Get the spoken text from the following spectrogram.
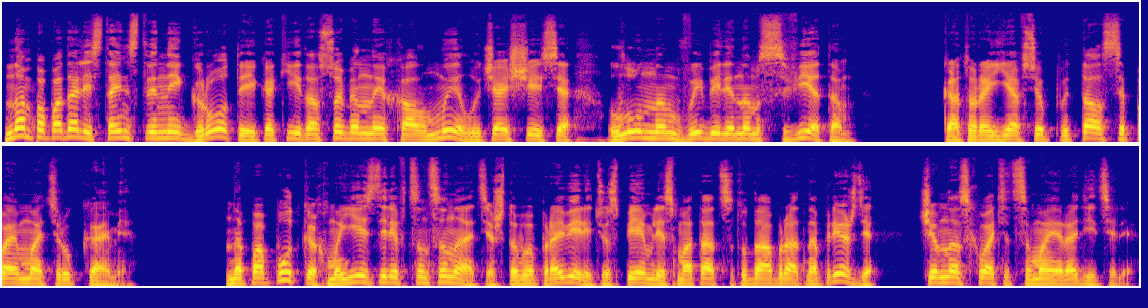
Нам попадались таинственные гроты и какие-то особенные холмы, лучащиеся лунным выбеленным светом, которые я все пытался поймать руками. На попутках мы ездили в Цинциннати, чтобы проверить, успеем ли смотаться туда-обратно прежде, чем нас хватятся мои родители.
